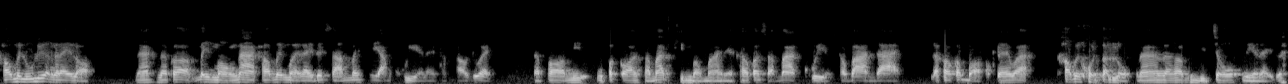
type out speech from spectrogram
เขาไม่รู้เรื่องอะไรหรอกนะแล้วก็ไม่มองหน้าเขาไม่มองอะไรด้วยซ้ำไม่พยายามคุยอะไรกับเขาด้วย แต่พอมีอุปกรณ์สามารถพิมพ์ออกมาเนี่ยเขาก็สามารถคุยกับชาวบ้านได้ แล้วเขาก็บอกได้ว่าเขาเป็นคนตลกนะ แล้วก็มีโจ๊กมีอะไรด้วย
